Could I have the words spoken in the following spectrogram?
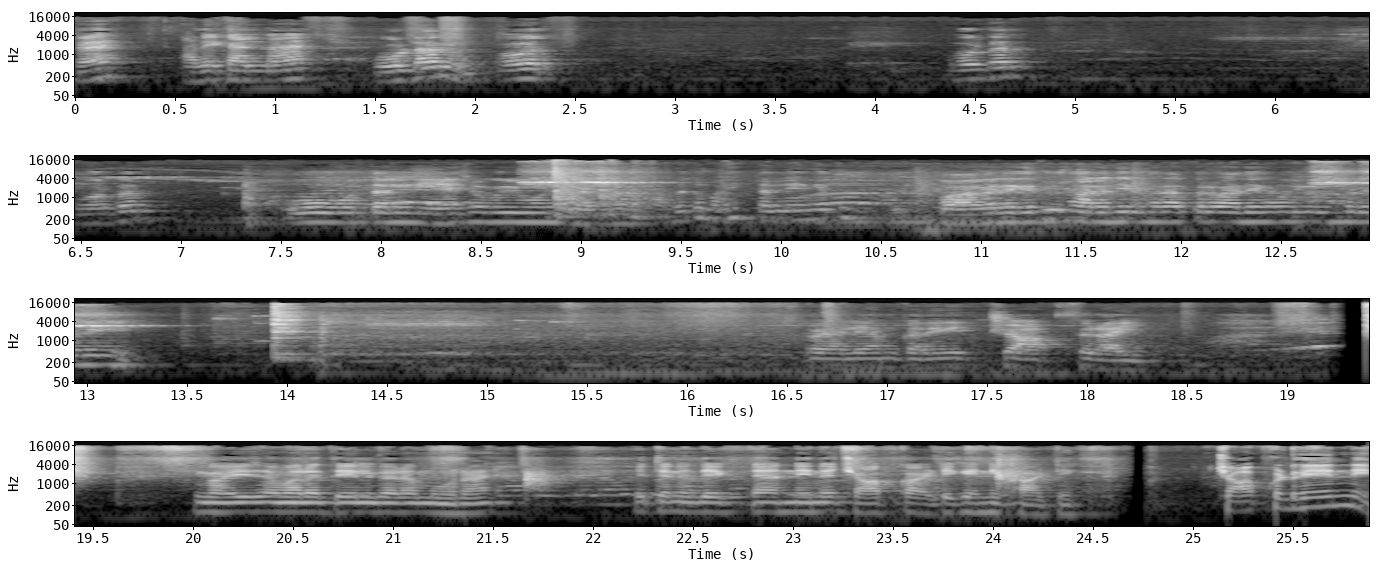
हैं? अभी करना है। और डालूं? और? और कर? और कर? वो वो तल नहीं है इसमें कोई वो नहीं करना। अबे तो भाई तलेंगे तो। पागल है तू? सारा दिन खराब करवा देगा मम्मी उसको करेगी पहले हम करेंगे चाप फ्राई। गाइस हमारा तेल गरम हो रहा है। इतने देखते हैं अन्नी ने चाप काटी कि नहीं काटी। चाप कट गई अन्नी?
